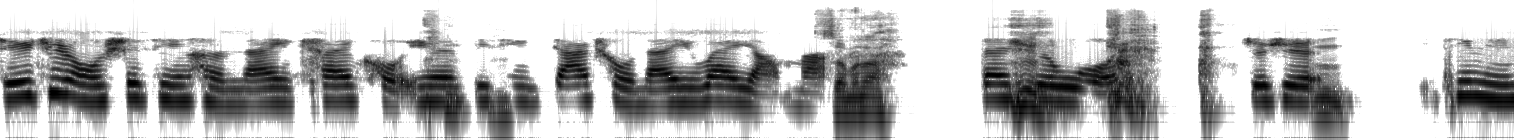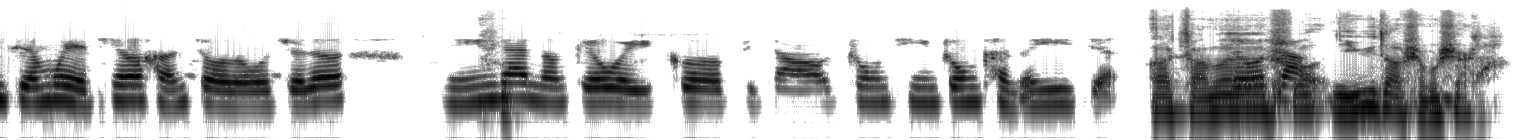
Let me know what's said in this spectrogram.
其实这种事情很难以开口，因为毕竟家丑难以外扬嘛。怎么了？但是我 就是嗯听您节目也听了很久了，我觉得您应该能给我一个比较中听中肯的意见。啊，咱们说你遇到什么事了？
